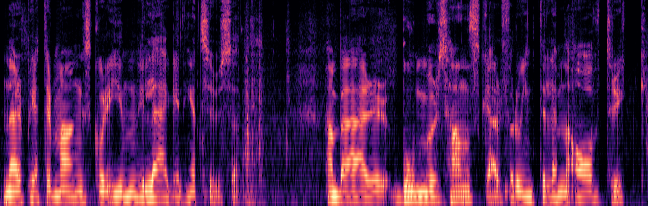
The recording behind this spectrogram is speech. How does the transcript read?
när Peter Mangs går in i lägenhetshuset. Han bär bomullshandskar för att inte lämna avtryck.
